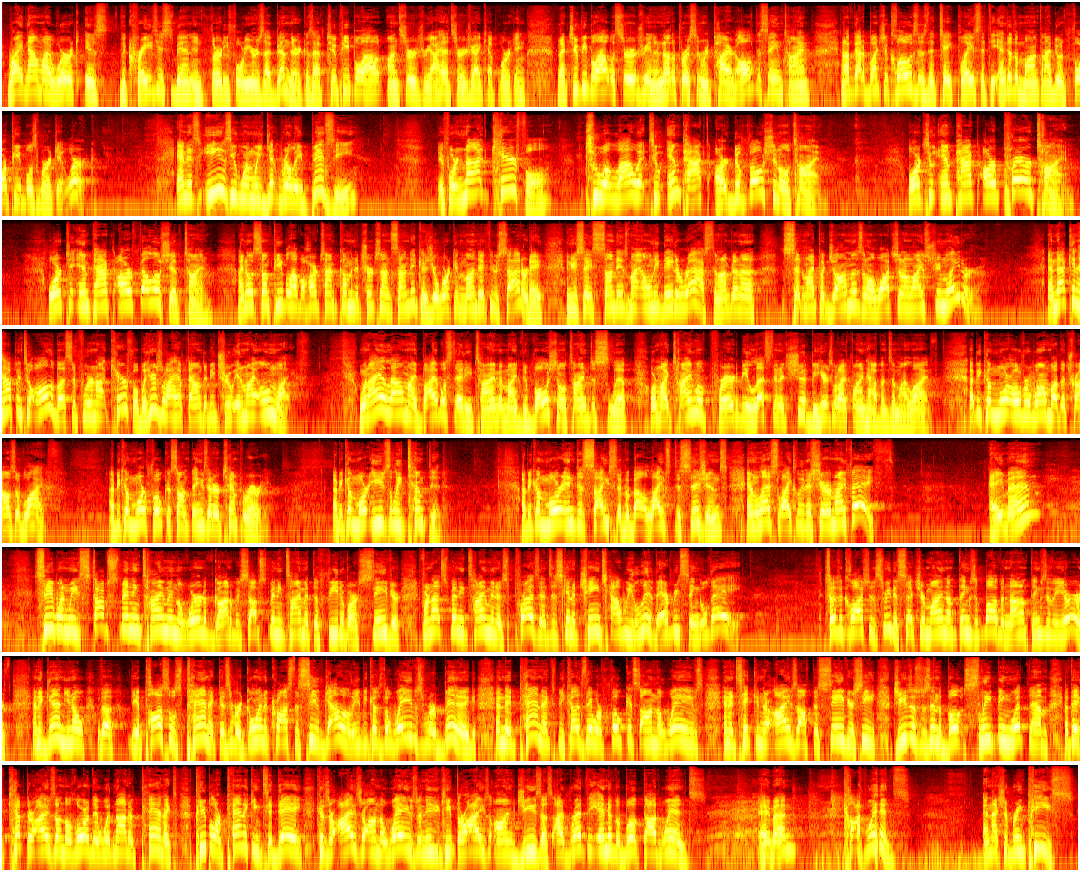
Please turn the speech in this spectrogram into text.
Right now, my work is the craziest it's been in 34 years I've been there because I have two people out on surgery. I had surgery, I kept working. But I have two people out with surgery and another person retired all at the same time. And I've got a bunch of closes that take place at the end of the month, and I'm doing four people's work at work. And it's easy when we get really busy, if we're not careful, to allow it to impact our devotional time or to impact our prayer time or to impact our fellowship time. I know some people have a hard time coming to church on Sunday because you're working Monday through Saturday, and you say, Sunday's my only day to rest, and I'm going to sit in my pajamas and I'll watch it on live stream later. And that can happen to all of us if we're not careful. But here's what I have found to be true in my own life. When I allow my Bible study time and my devotional time to slip, or my time of prayer to be less than it should be, here's what I find happens in my life. I become more overwhelmed by the trials of life. I become more focused on things that are temporary. I become more easily tempted. I become more indecisive about life's decisions and less likely to share my faith. Amen? Amen? See, when we stop spending time in the Word of God, we stop spending time at the feet of our Savior, if we're not spending time in His presence, it's going to change how we live every single day says in Colossians 3 to set your mind on things above and not on things of the earth. And again, you know, the, the apostles panicked as they were going across the Sea of Galilee because the waves were big, and they panicked because they were focused on the waves and had taken their eyes off the Savior. See, Jesus was in the boat sleeping with them. If they'd kept their eyes on the Lord, they would not have panicked. People are panicking today because their eyes are on the waves they need to keep their eyes on Jesus. I've read the end of the book, God wins. Amen. Amen. God wins. And that should bring peace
